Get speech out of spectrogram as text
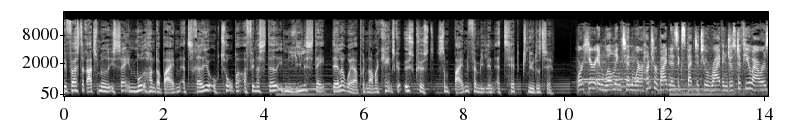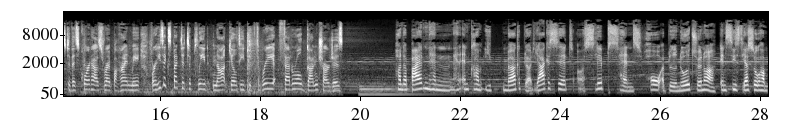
Det første retsmøde i sagen mod Hunter Biden er 3. oktober og finder sted i den lille stat Delaware på den amerikanske østkyst, som Biden-familien er tæt knyttet til. We're here in Wilmington, where Hunter Biden is expected to arrive in just a few hours to this courthouse right behind me, where he's expected to plead not guilty to three federal gun charges. Hunter Biden han, han ankom i et mørkeblåt jakkesæt og slips. Hans hår er blevet noget tyndere end sidst jeg så ham.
